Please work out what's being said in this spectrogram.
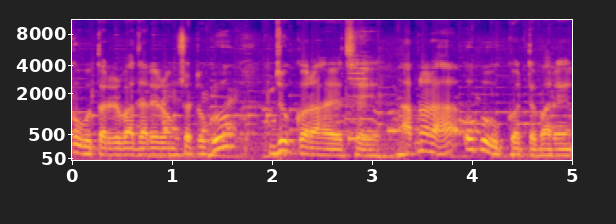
কবুতরের বাজারের অংশটুকু যোগ করা হয়েছে। আপনারা উপভোগ করতে পারেন।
